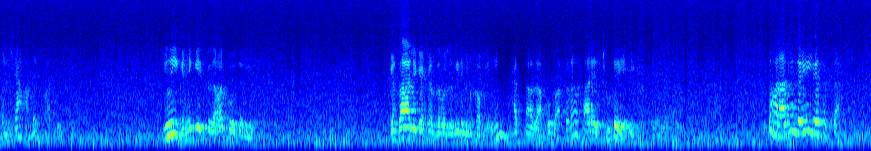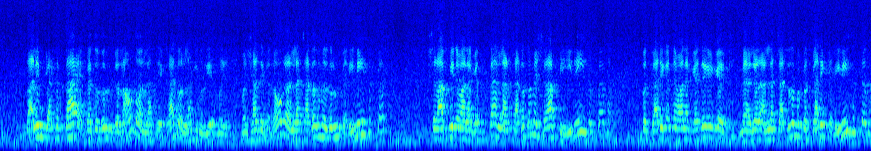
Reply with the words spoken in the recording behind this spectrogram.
منشا ہمیں حاصل ہے۔ یوں ہی کہیں گے اس کے علاوہ کوئی دلیل نہیں۔ غزال کا قرض الدین من قبل حتیٰ آپ کو بات کرنا سارے جھوٹے یہی کرتے ہیں۔ تو ہر آدمی دلیل لے سکتا ہے۔ ظالم کہہ سکتا ہے، میں تو ظلم کر رہا ہوں تو اللہ دیکھ رہا ہے، تو اللہ کی منشا سے کر رہا ہوں، اگر اللہ چاہتا تو میں ظلم کر ہی نہیں سکتا۔ شراب پینے والا کہہ سکتا ہے، اللہ چاہتا تو میں شراب پی ہی نہیں سکتا تھا۔ بدکاری کرنے والا کہہ دے گا کہ میں اگر اللہ چاہتا تو میں بدکاری کر ہی نہیں سکتا تھا۔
